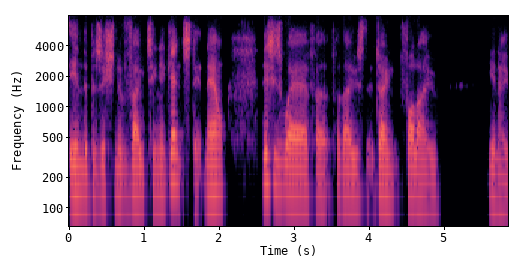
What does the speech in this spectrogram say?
in, the position of voting against it. Now, this is where for, for those that don't follow, you know,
